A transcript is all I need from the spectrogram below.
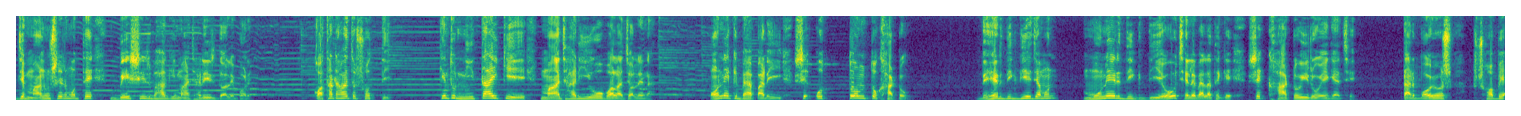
যে মানুষের মধ্যে বেশিরভাগই মাঝারির দলে পড়ে। কথাটা হয়তো সত্যি, কিন্তু নিতাইকে মাঝারিও বলা চলে না। অনেক ব্যাপারেই সে অত্যন্ত খাটো। দেহের দিক দিয়ে যেমন, মনের দিক দিয়েও ছেলেবেলা থেকে সে খাটোই রয়ে গেছে। তার বয়স সবে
